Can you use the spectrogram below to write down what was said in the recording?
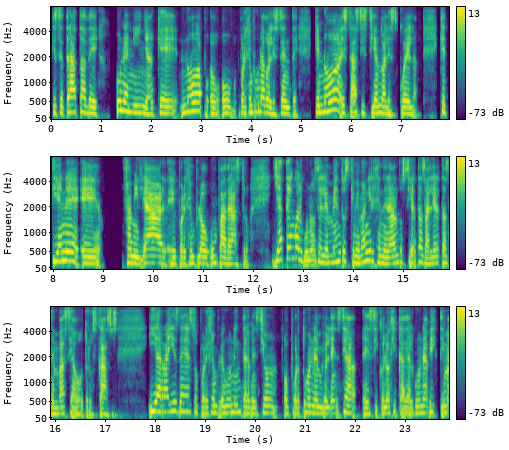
que se trata de una niña que no, o, por ejemplo, un adolescente que no está asistiendo a la escuela, que tiene eh, familiar, eh, por ejemplo, un padrastro, ya tengo algunos elementos que me van a ir generando ciertas alertas en base a otros casos. Y a raíz de eso, por ejemplo, en una intervención oportuna en violencia eh, psicológica de alguna víctima,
